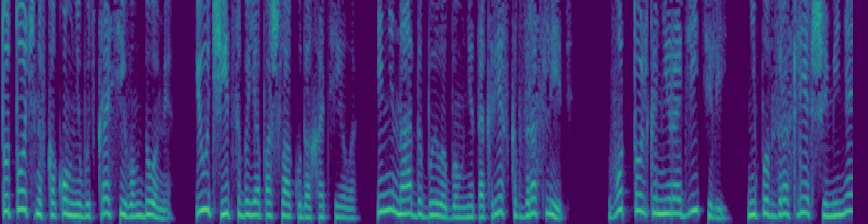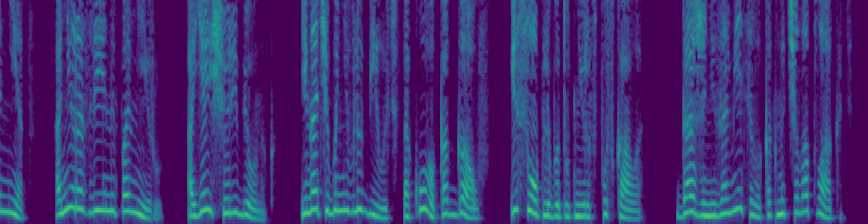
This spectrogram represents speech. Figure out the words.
то точно в каком-нибудь красивом доме. И учиться бы я пошла, куда хотела. И не надо было бы мне так резко взрослеть. Вот только ни родителей, ни повзрослевшей меня нет. Они развеяны по миру, а я еще ребенок. Иначе бы не влюбилась в такого, как Гауф, и сопли бы тут не распускала. Даже не заметила, как начала плакать.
